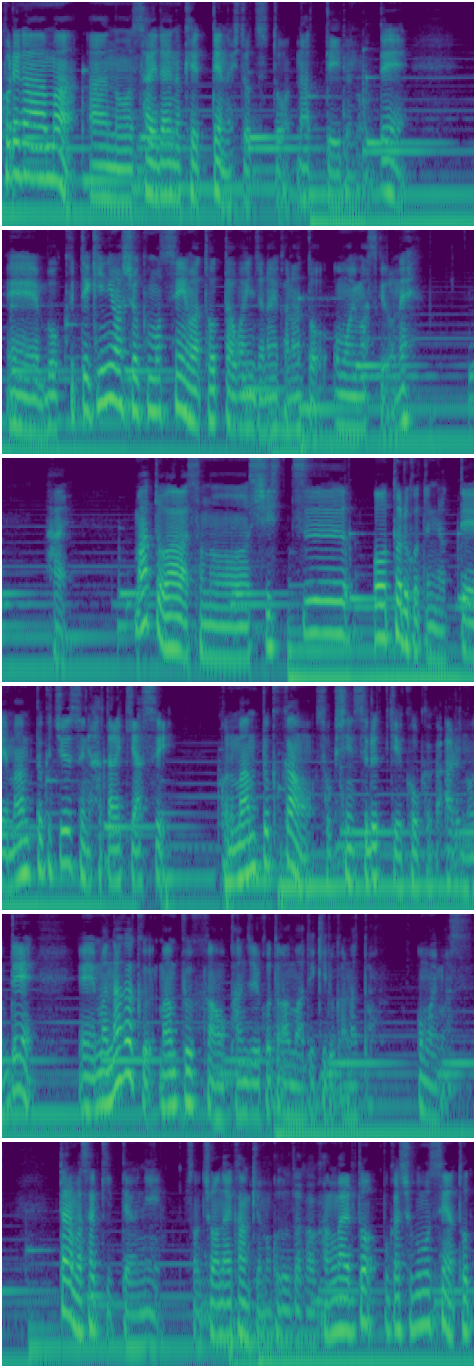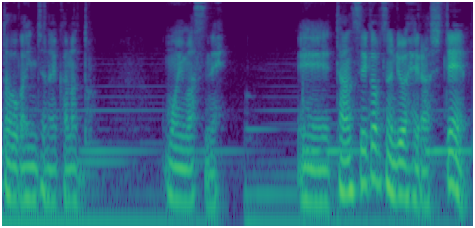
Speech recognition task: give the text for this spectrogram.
これが、まあ、あの最大の欠点の一つとなっているので、えー、僕的には食物繊維は取った方がいいんじゃないかなと思いますけどね。はい。まあ、あとは、その脂質を取ることによって満腹中枢に働きやすい、この満腹感を促進するっていう効果があるので、えー、まあ長く満腹感を感じることがまあできるかなと思います。ただまあさっき言ったように、その腸内環境のこととかを考えると、僕は食物繊維は取った方がいいんじゃないかなと思いますね。えー、炭水化物の量を減らして、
